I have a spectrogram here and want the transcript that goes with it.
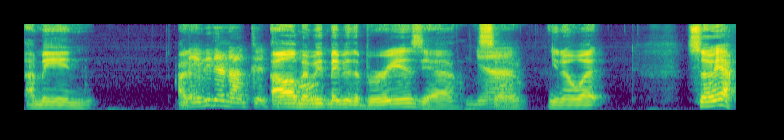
I mean, I- Maybe they're not good. Oh, people. Oh, maybe maybe the brewery is. Yeah. Yeah. So you know what? So yeah,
